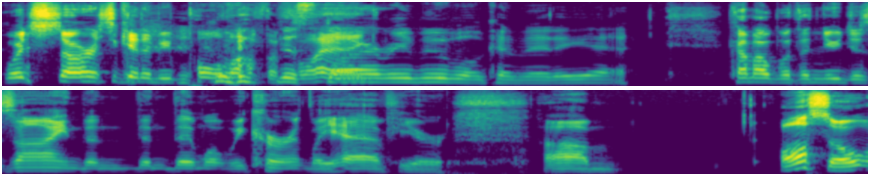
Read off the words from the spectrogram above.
which stars are going to be pulled off the, the flag. The star removal committee, yeah. Come up with a new design than than, than what we currently have here. Um, also,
